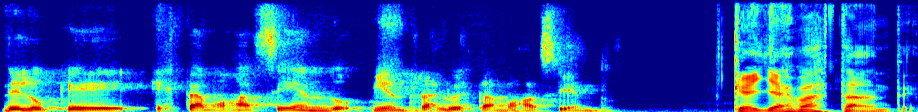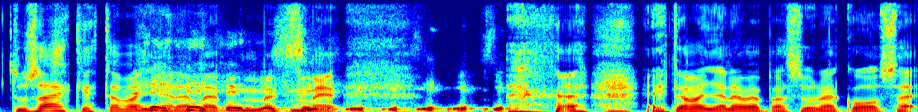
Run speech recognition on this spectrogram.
de lo que estamos haciendo mientras lo estamos haciendo. Que ya es bastante. Tú sabes que esta mañana me, esta mañana me pasó una cosa.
